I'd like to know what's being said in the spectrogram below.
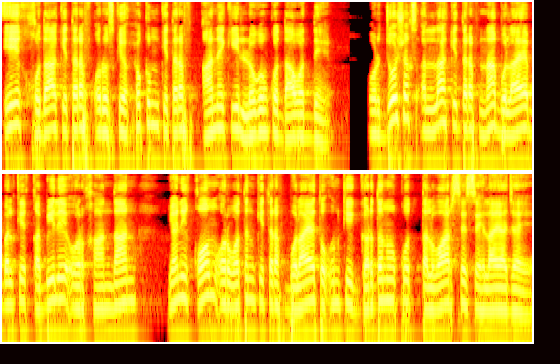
ایک خدا کی طرف اور اس کے حکم کی طرف آنے کی لوگوں کو دعوت دیں۔ اور جو شخص اللہ کی طرف نہ بلائے بلکہ قبیلے اور خاندان یعنی قوم اور وطن کی طرف بلائے تو ان کی گردنوں کو تلوار سے سہلایا جائے۔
